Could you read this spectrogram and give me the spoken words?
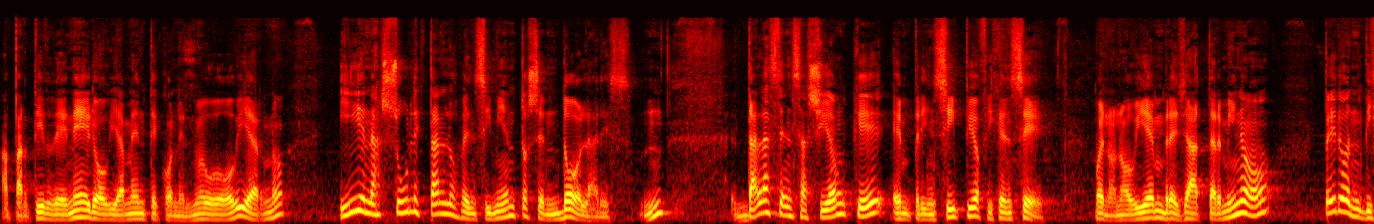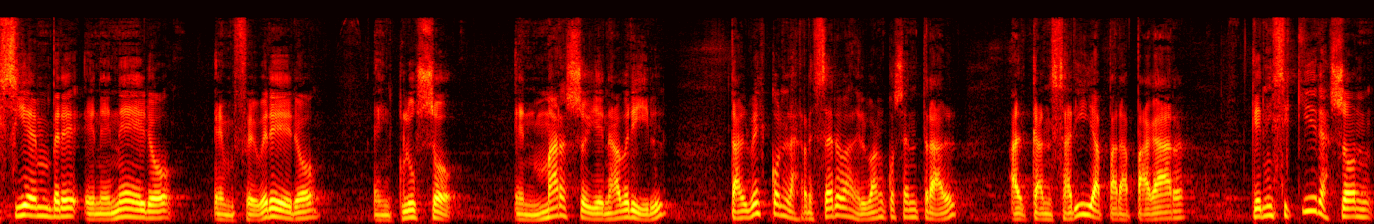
a partir de enero, obviamente, con el nuevo gobierno, y en azul están los vencimientos en dólares. Da la sensación que, en principio, fíjense, bueno, noviembre ya terminó, pero en diciembre, en enero, en febrero e incluso en marzo y en abril, tal vez con las reservas del Banco Central alcanzaría para pagar, que ni siquiera son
